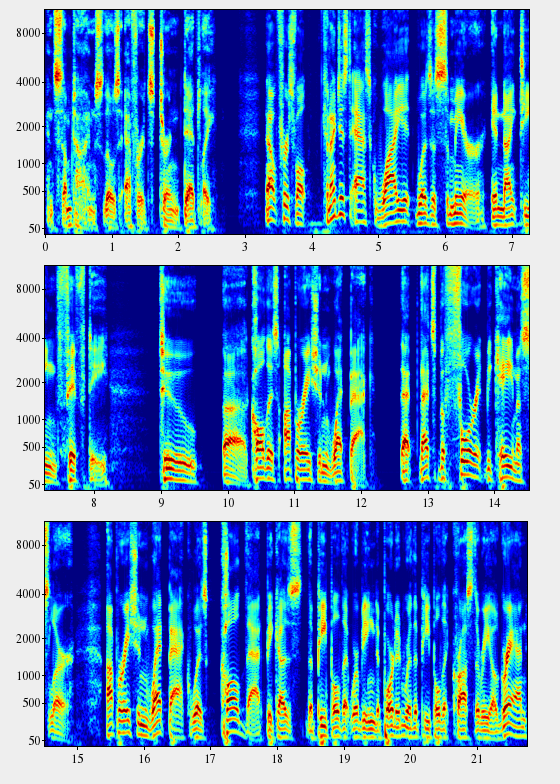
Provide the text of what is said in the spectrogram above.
And sometimes those efforts turned deadly. Now, first of all, can I just ask why it was a smear in 1950 to uh, call this Operation Wetback? That, that's before it became a slur. Operation Wetback was called that because the people that were being deported were the people that crossed the Rio Grande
